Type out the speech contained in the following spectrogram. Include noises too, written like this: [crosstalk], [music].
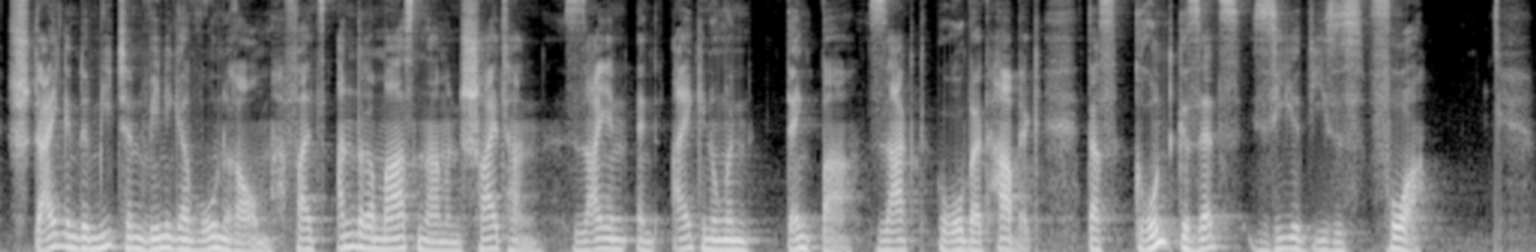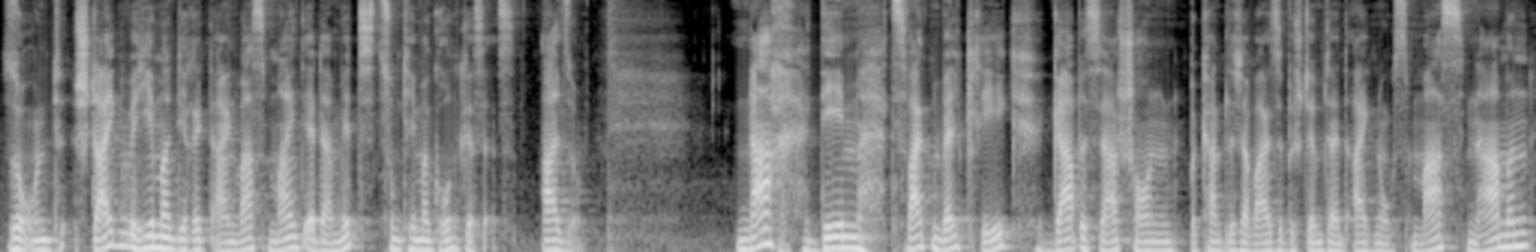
steigende Mieten, weniger Wohnraum. Falls andere Maßnahmen scheitern, seien Enteignungen denkbar, sagt Robert Habeck. Das Grundgesetz siehe dieses vor. So, und steigen wir hier mal direkt ein. Was meint er damit zum Thema Grundgesetz? Also, nach dem Zweiten Weltkrieg gab es ja schon bekanntlicherweise bestimmte Enteignungsmaßnahmen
